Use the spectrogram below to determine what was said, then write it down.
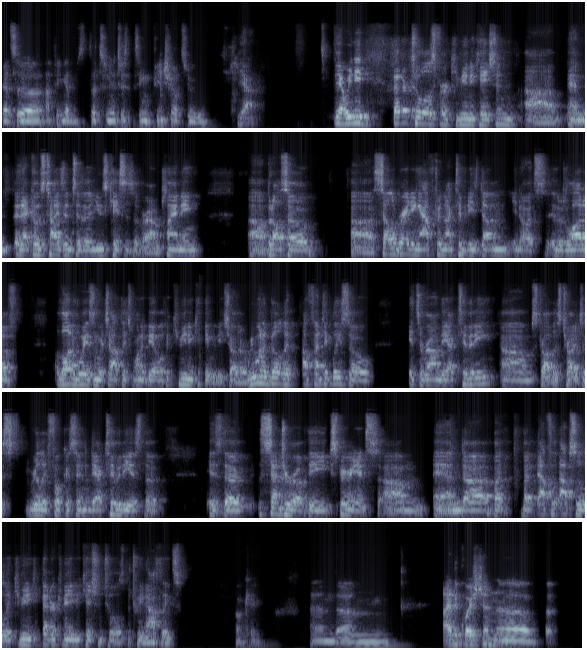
That's a I think that's an interesting feature to. Yeah yeah, we need better tools for communication, uh, and, and, that goes ties into the use cases of around planning, uh, but also uh, celebrating after an activity is done. You know, it's there's a lot of a lot of ways in which athletes want to be able to communicate with each other. We want to build it authentically, so it's around the activity. Um, Strava's tried to really focus in the activity is the is the center of the experience, um, and uh, but but absolutely communicate better communication tools between athletes. Okay. And um, I had a question. Uh,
